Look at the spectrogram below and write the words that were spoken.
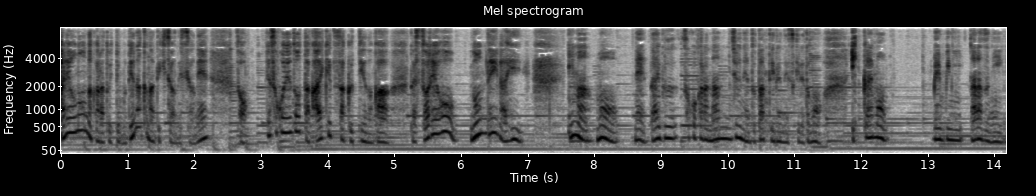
あれを飲んだからといっても出なくなってきちゃうんですよね。そう。で、そこで取った解決策っていうのが、私それを飲んで以来、今もうね、だいぶそこから何十年と経っているんですけれども、一回も便秘にならずに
